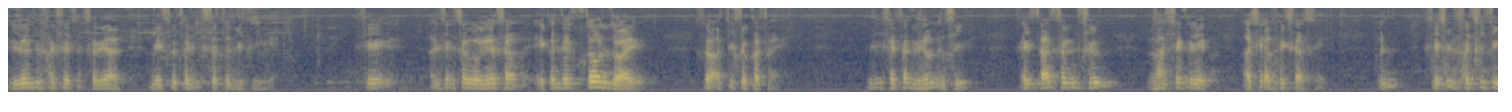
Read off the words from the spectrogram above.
विरोधी पक्षाच्या सगळ्या नेतृत्वांनी सतत घेतलेली आहे. ते आणि त्यांचा बोलण्याचा एकंदर टोन जो आहे तो अतिटोकाचा आहे. देशाचा गृहमंत्री काही तास ठेवून भाष्य करेल अशी अपेक्षा असते. पण त्याची प्रचिती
